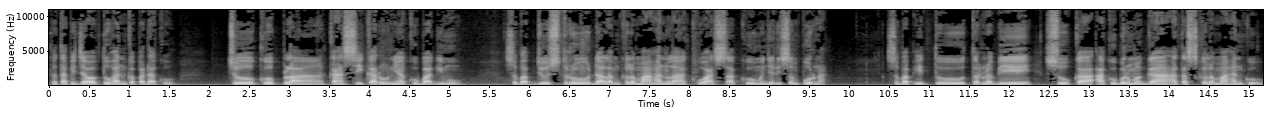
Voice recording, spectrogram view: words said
Tetapi jawab Tuhan kepadaku, Cukuplah kasih karuniaku bagimu, sebab justru dalam kelemahanlah kuasaku menjadi sempurna. Sebab itu terlebih suka aku bermegah atas kelemahanku,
